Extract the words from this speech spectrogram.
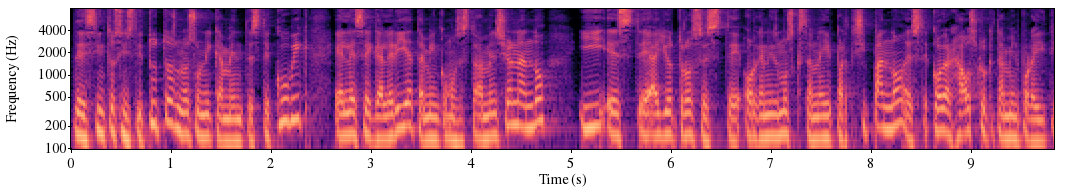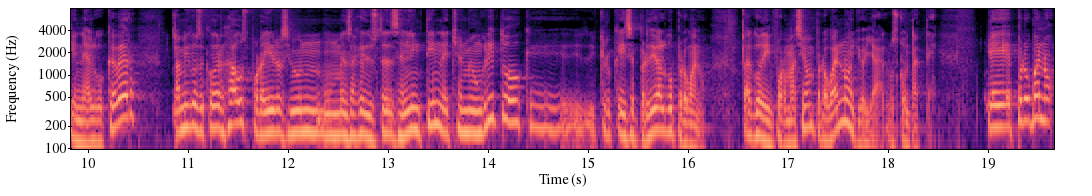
distintos institutos, no es únicamente este Cubic, LS Galería también como se estaba mencionando y este, hay otros este, organismos que están ahí participando, este Coder House creo que también por ahí tiene algo que ver. Amigos de Coder House, por ahí recibí un, mensaje de ustedes en LinkedIn, échenme un grito, que creo que ahí se perdió algo, pero bueno, algo de información, pero bueno, yo ya los contacté. Eh, pero bueno,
